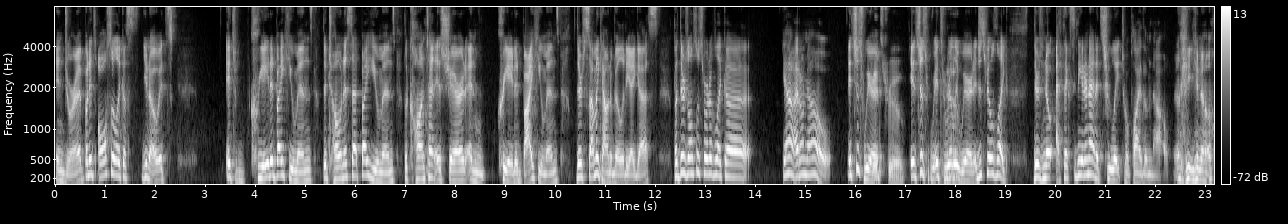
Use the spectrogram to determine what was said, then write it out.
endure it. But it's also like a you know it's it's created by humans. The tone is set by humans. The content is shared and created by humans. There's some accountability, I guess, but there's also sort of like a, yeah, I don't know. It's just weird. It's true. It's just it's really Yeah. weird. It just feels like there's no ethics to the internet. and It's too late to apply them now. you know.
